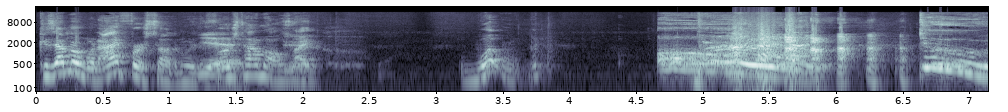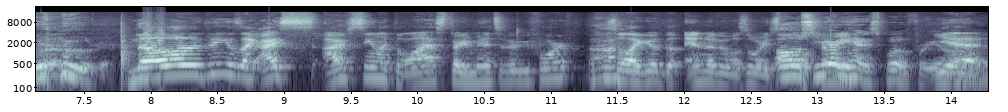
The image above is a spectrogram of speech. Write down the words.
Because I remember when I first saw the movie the first time, I was Yeah. like, what? what? Oh, dude! No, well, the thing is, like, I, have seen, like, the last 30 minutes of it before. Uh-huh. So, like, the end of it was already Oh, spoiled so you already me. had it spoiled for you. Yeah.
